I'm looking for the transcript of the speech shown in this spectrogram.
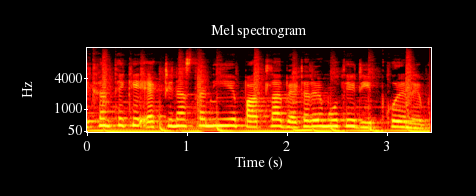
এখান থেকে একটি নাস্তা নিয়ে পাতলা ব্যাটারের মধ্যে ডিপ করে নেব।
